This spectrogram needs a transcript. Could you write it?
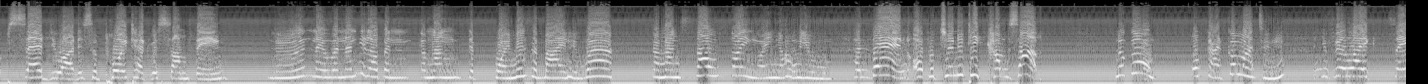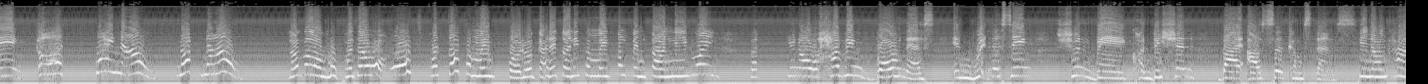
upset, you are disappointed with something, หรือในวันนั้นที่เราเป็นกำลังเจ็บป่วยไม่สบายหรือว่ากำลังเศร้าส้อยหงอยเหงาอยู่ and then opportunity comes up, แล้วก็โอกาสก็มาถึง and you feel like saying, God, why now? Not now. แล้วก็เราบอกพระเจ้าว่าโอ้พระเจ้าทำไมเปิดโอกาสให้ตอนนี้ทำไมต้องเป็นตอนนี้ด้วย But you know, having boldness in witnessing shouldn't be conditioned by our circumstance. พี่น้องคะ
